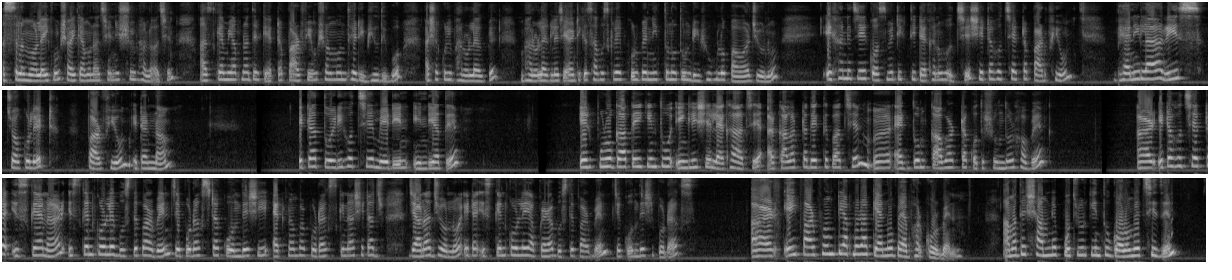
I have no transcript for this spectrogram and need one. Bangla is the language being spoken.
আসসালামু আলাইকুম, সবাই কেমন আছেন? নিশ্চয়ই ভালো আছেন। আজকে আমি আপনাদেরকে একটা পারফিউম সম্বন্ধে রিভিউ দিব। আশা করি ভালো লাগবে। ভালো লাগলে চ্যানেলটিকে সাবস্ক্রাইব করবেন নিত্য নতুন রিভিউগুলো পাওয়ার জন্য। এখানে যে কসমেটিকটি দেখানো হচ্ছে, সেটা হচ্ছে একটা পারফিউম। ভ্যানিলা রিস চকোলেট পারফিউম, এটার নাম। এটা তৈরি হচ্ছে মেড ইন ইন্ডিয়াতে। এর পুরো গাতেই কিন্তু ইংলিশে লেখা আছে, আর কালারটা দেখতে পাচ্ছেন একদম কাভারটা কত সুন্দর হবে। আর এটা হচ্ছে একটা স্ক্যানার স্ক্যান করলে বুঝতে পারবেন যে প্রোডাক্টসটা কোন দেশি, এক নম্বর প্রোডাক্টস কিনা সেটা জানার জন্য এটা স্ক্যান করলেই আপনারা বুঝতে পারবেন যে কোন দেশি প্রোডাক্টস আর এই পারফিউমটি আপনারা কেন ব্যবহার করবেন? আমাদের সামনে প্রচুর কিন্তু গরমের সিজন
